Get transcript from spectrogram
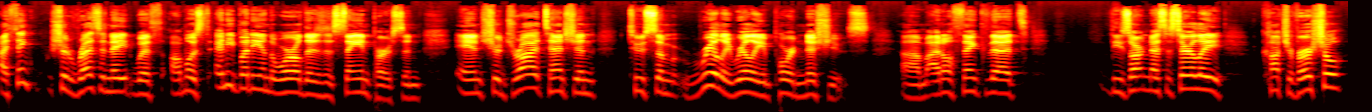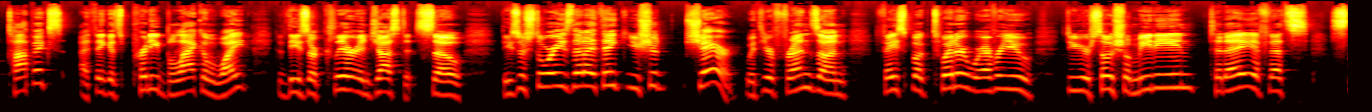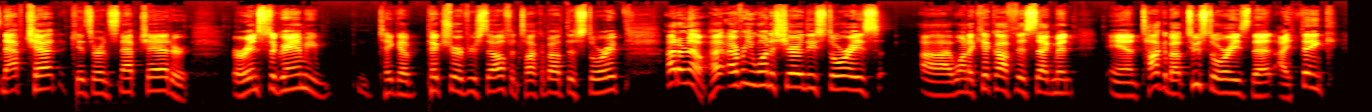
I think should resonate with almost anybody in the world that is a sane person and should draw attention to some really, really important issues. Um, I don't think that these aren't necessarily controversial topics. I think it's pretty black and white that these are clear injustice. So these are stories that I think you should share with your friends on Facebook, Twitter, wherever you do your social media today. If that's Snapchat, kids are on Snapchat or or Instagram, you take a picture of yourself and talk about this story. I don't know. However you want to share these stories, uh, I want to kick off this segment and talk about two stories that I think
